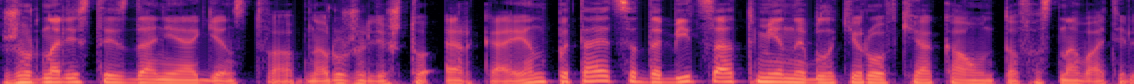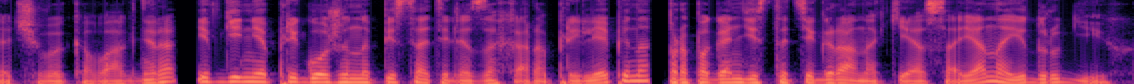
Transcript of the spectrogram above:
Журналисты издания агентства обнаружили, что РКН пытается добиться отмены блокировки аккаунтов основателя ЧВК Вагнера, Евгения Пригожина, писателя Захара Прилепина, пропагандиста Тиграна Киасаяна и других.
